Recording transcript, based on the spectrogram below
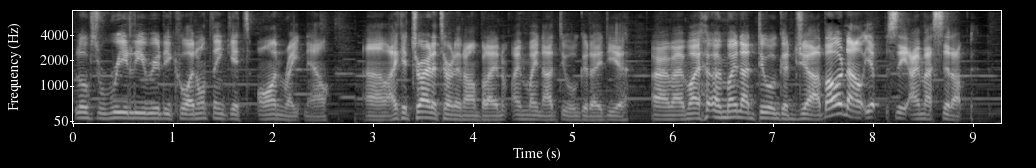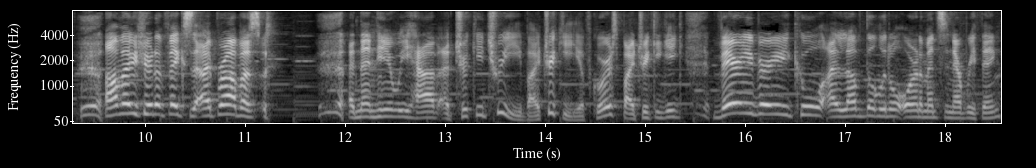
Looks really, really cool. I don't think it's on right now. Uh, I could try to turn it on, but I, I might not do a good idea. I might, I might not do a good job. Oh no, yep, see, I messed it up. I'll make sure to fix it, I promise. And then here we have a Tricky Tree by Tricky, of course, by Tricky Geek. Very, very cool. I love the little ornaments and everything.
